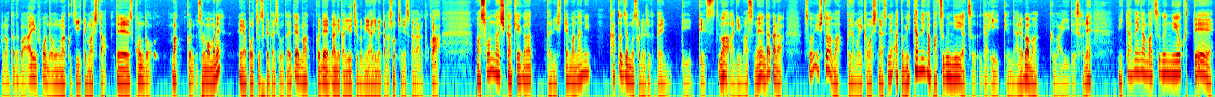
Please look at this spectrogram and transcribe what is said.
あの、例えば iPhone で音楽聴いてました。で、今度 Mac、そのままね、AirPods つけた状態で Mac で何か YouTube 見始めたらそっちにつながるとか、まあ、そんな仕掛けがあったりして、まあ、何かと全部揃えると便利ですはありますね。だからそういう人は Mac でもいいかもしれないですね。あと見た目が抜群にいいやつがいいっていうんであれば Mac はいいですよね。見た目が抜群に良くて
